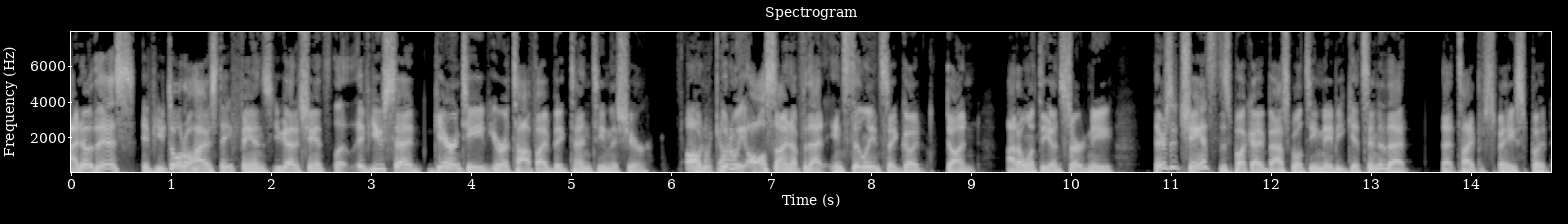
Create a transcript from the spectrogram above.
I know this. If you told Ohio State fans you got a chance if you said guaranteed you're a top 5 Big 10 team this year. Oh, wouldn't, my God. wouldn't we all sign up for that instantly and say good, done. I don't want the uncertainty. There's a chance this Buckeye basketball team maybe gets into that that type of space, but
